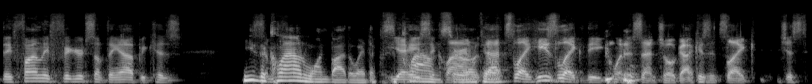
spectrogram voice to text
they finally figured something out because He's the Some- clown one, by the way. The yeah, clown he's the clown. killer. That's like he's like the quintessential guy because it's like just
